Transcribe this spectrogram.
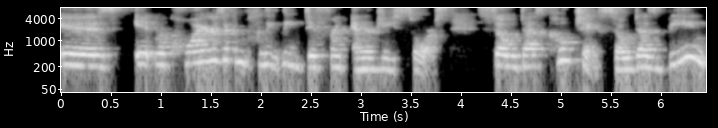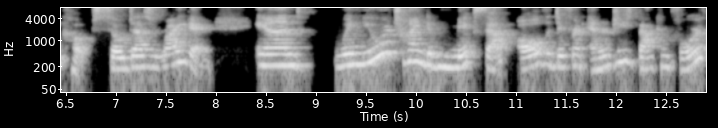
is it requires a completely different energy source. So does coaching, so does being coached, so does writing. And when you are trying to mix up all the different energies back and forth,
